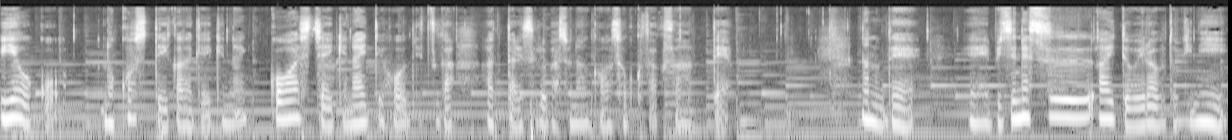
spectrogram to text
家をこう残していかなきゃいけない壊しちゃいけないっていう法律があったりする場所なんかはすごくたくさんあってなので、えー、ビジネス相手を選ぶ時に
